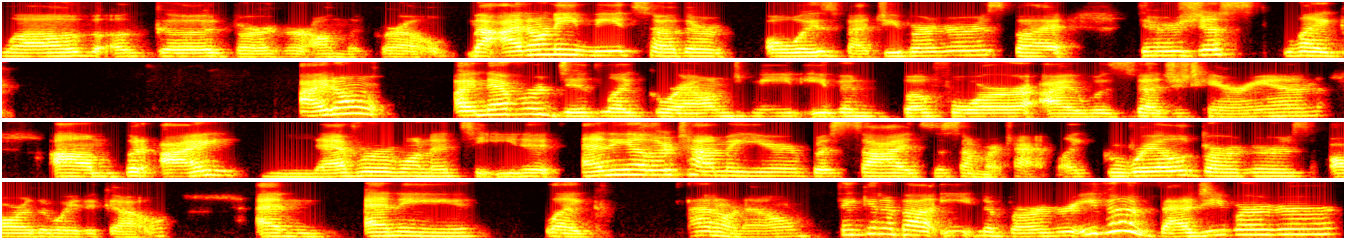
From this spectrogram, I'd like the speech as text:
love a good burger on the grill. Now I don't eat meat, so they're always veggie burgers, but there's just like I don't I never did like ground meat even before I was vegetarian. Um, but I never wanted to eat it any other time of year besides the summertime. Like grilled burgers are the way to go. And any like I don't know, thinking about eating a burger, even a veggie burger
